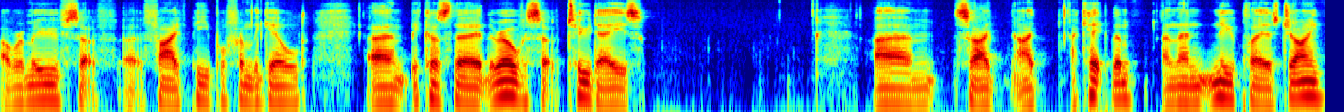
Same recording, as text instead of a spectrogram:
I'll remove sort of uh, five people from the guild um, because they're they're over sort of two days. Um, so I, I I kick them and then new players join.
